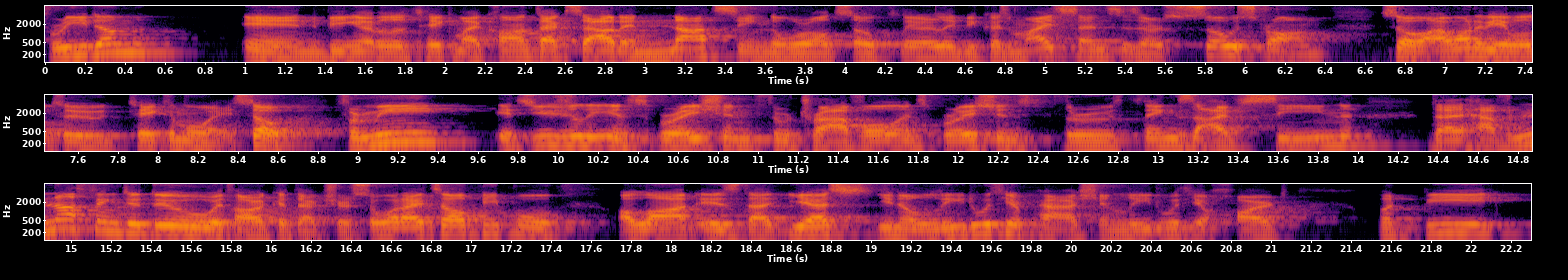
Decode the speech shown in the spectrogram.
freedom in being able to take my contacts out and not seeing the world so clearly because my senses are so strong so I want to be able to take them away. So for me, it's usually inspiration through travel, inspirations through things I've seen that have nothing to do with architecture. So what I tell people a lot is that yes, you know, lead with your passion, lead with your heart, but be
